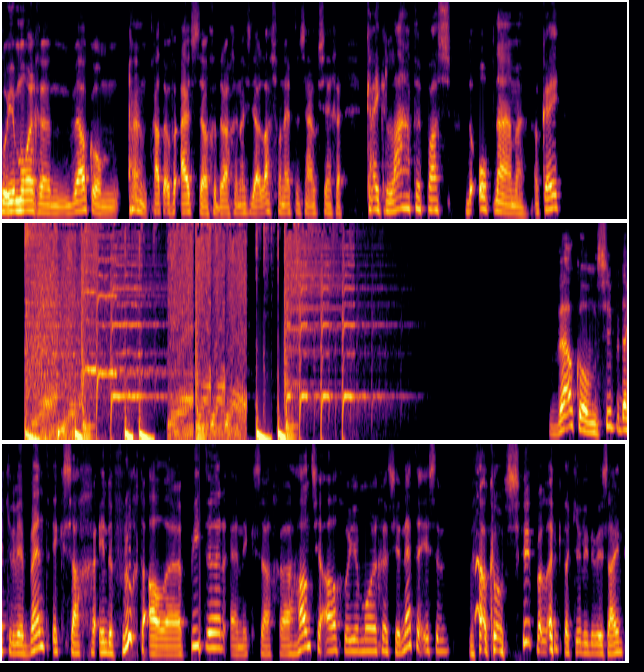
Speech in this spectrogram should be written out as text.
Goedemorgen, welkom. Het gaat over uitstelgedrag. En als je daar last van hebt, dan zou ik zeggen: kijk later pas de opname, oké? Welkom, super dat je er weer bent. Ik zag in de vroegte al uh, Pieter en ik zag uh, Hansje al. Goedemorgen, Jeannette is er. Welkom, super leuk dat jullie er weer zijn.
